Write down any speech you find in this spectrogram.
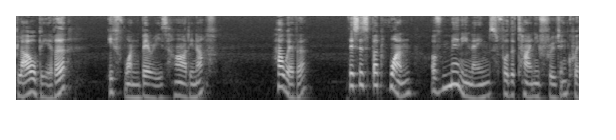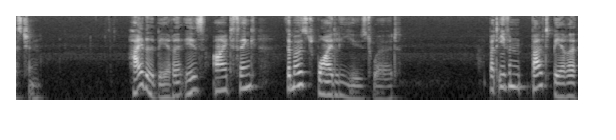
Blaubeere if one berries hard enough. However, this is but one of many names for the tiny fruit in question. Heidelbeere is, I'd think, the most widely used word. But even Waldbeere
